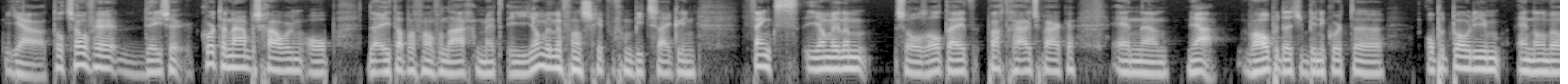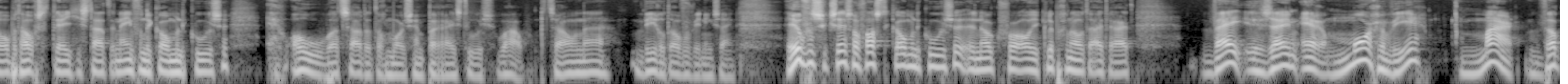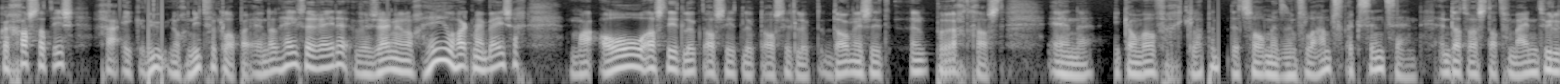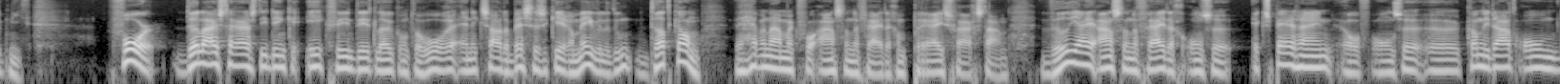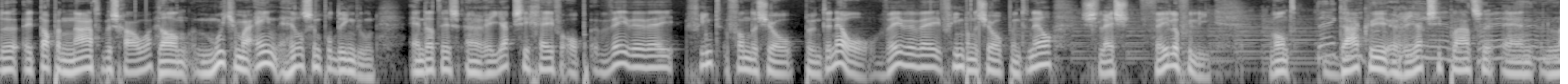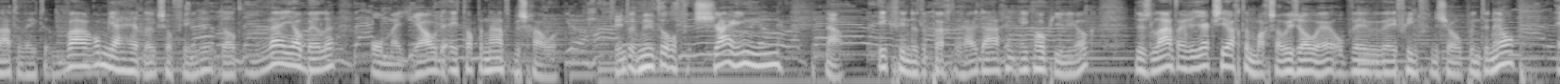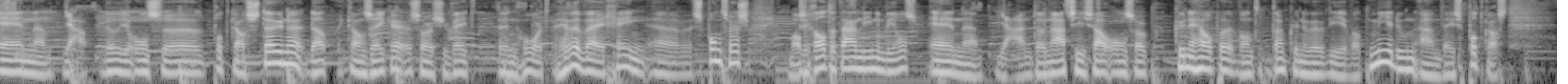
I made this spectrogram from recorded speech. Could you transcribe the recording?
Ja, tot zover deze korte nabeschouwing op de etappe van vandaag met Jan-Willem van Schippen van Beat Cycling. Thanks Jan-Willem zoals altijd, prachtige uitspraken. En uh, ja, we hopen dat je binnenkort uh, op het podium en dan wel op het hoogste treedje staat in een van de komende koersen. Oh, wat zou dat toch mooi zijn, Parijs Tours. Wauw, dat zou een uh, wereldoverwinning zijn. Heel veel succes alvast de komende koersen en ook voor al je clubgenoten uiteraard. Wij zijn er morgen weer. Maar welke gast dat is, ga ik nu nog niet verklappen. En dat heeft een reden. We zijn er nog heel hard mee bezig. Maar oh, als dit lukt, als dit lukt, als dit lukt, dan is dit een prachtgast. En uh, ik kan wel verklappen, dat zal met een Vlaams accent zijn. En dat was dat voor mij natuurlijk niet. Voor de luisteraars die denken, ik vind dit leuk om te horen en ik zou er best eens een keer aan mee willen doen, dat kan. We hebben namelijk voor aanstaande vrijdag een prijsvraag staan. Wil jij aanstaande vrijdag onze expert zijn of onze uh, kandidaat om de etappen na te beschouwen, dan moet je maar één heel simpel ding doen. En dat is een reactie geven op www.vriendvandeshow.nl www.vriendvandeshow.nl slash velofilie. Want daar kun je een reactie plaatsen en laten weten waarom jij het leuk zou vinden dat wij jou bellen om met jou de etappe na te beschouwen. 20 minuten of shine. Nou, ik vind het een prachtige uitdaging. Ik hoop jullie ook. Dus laat een reactie achter. Mag sowieso hè, op www.vriendvandeshow.nl. En uh, ja, wil je onze uh, podcast steunen? Dat kan zeker. Zoals je weet en hoort, hebben wij geen uh, sponsors. Mogen zich altijd aandienen bij ons. En ja, een donatie zou ons ook kunnen helpen. Want dan kunnen we weer wat meer doen aan deze podcast.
